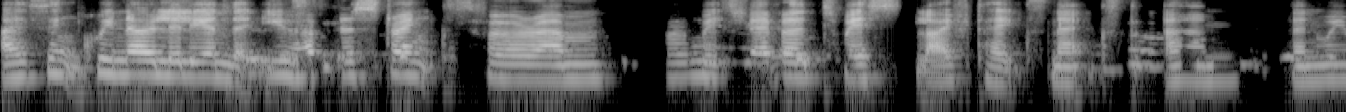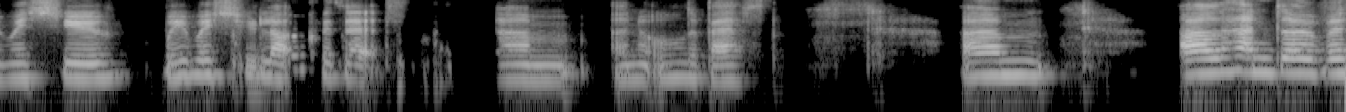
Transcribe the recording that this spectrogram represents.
I think we know, Lilian, that you have the strength for um, whichever twist life takes next. Um, and we wish you we wish you luck with it um, and all the best. Um, I'll hand over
